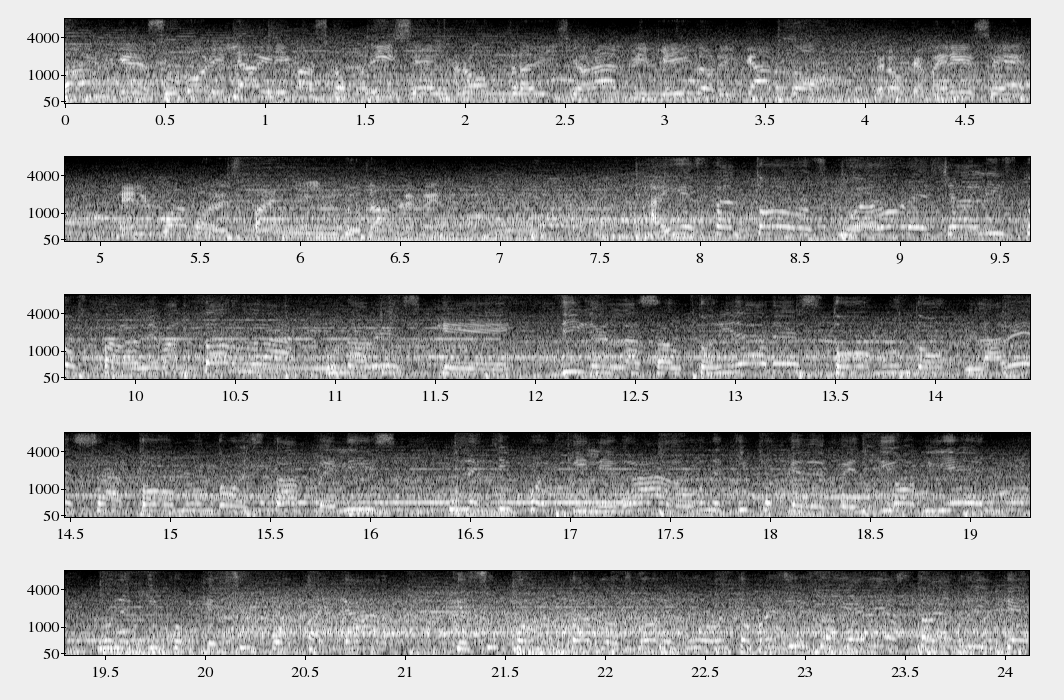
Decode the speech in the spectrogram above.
sangre, sudor y lágrimas, como dice el rock tradicional, mi querido Ricardo, pero que merece el cuadro de España indudablemente. Ahí están todos los jugadores ya listos para levantarla. Una vez que digan las autoridades, todo el mundo la besa, todo el mundo está feliz. Un equipo equilibrado, un equipo que defendió bien, un equipo que supo atacar, que supo anotar los goles un momento preciso. Y ahí está Enrique,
